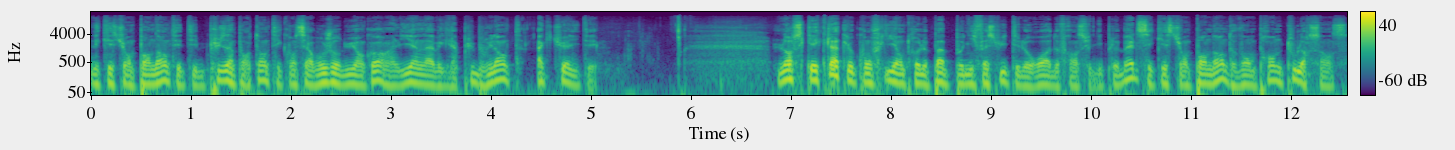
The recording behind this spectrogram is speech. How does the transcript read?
les questions pendantes étaient plus importantes et conservent aujourd'hui encore un lien avec la plus brûlante actualité. Lorsqu'éclate le conflit entre le pape Boniface VIII et le roi de France Philippe le Bel, ces questions pendantes vont prendre tout leur sens.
